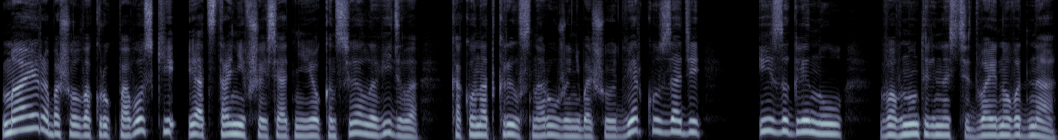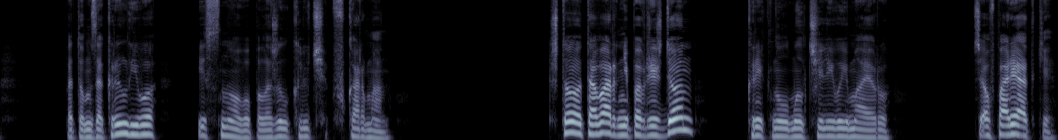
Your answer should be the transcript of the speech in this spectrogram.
Майер обошел вокруг повозки, и отстранившаяся от нее Консуэла видела, как он открыл снаружи небольшую дверку сзади и заглянул во внутренность двойного дна, потом закрыл его и снова положил ключ в карман. «Что, товар не поврежден? крикнул молчаливый Майеру. Все в порядке»,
